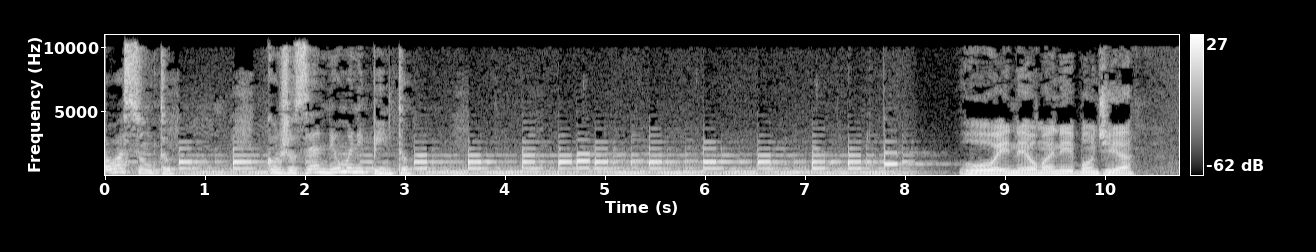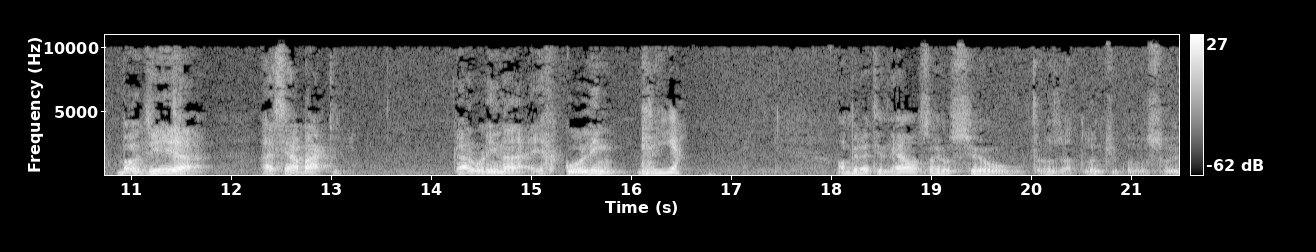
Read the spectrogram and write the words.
ao assunto, com José Neumann e Pinto. Oi, Neumani, bom dia. Bom dia, Aysen Abac, Carolina Ercolim. Bom dia. Almirante Nelson e o seu transatlântico no sul.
